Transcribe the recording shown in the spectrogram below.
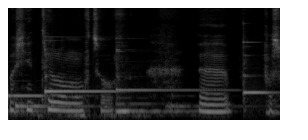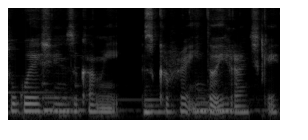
właśnie tylu mówców y, posługuje się językami z grupy indoirańskiej.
